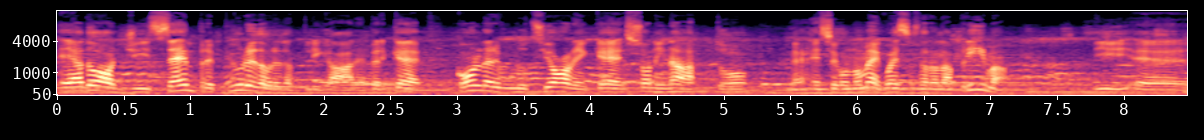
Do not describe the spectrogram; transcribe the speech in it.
E ad oggi sempre più le dovrete applicare perché con le rivoluzioni che sono in atto eh, e secondo me questa sarà la prima di, eh,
